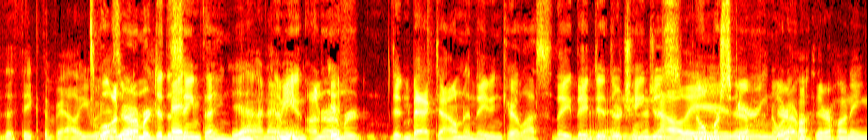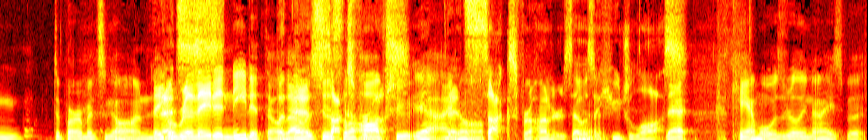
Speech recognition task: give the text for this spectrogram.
the think the value is. Well. Under Armour did the and- same thing. Yeah, and I, I mean, mean, Under if- Armour didn't back down, and they didn't care less. They they did their changes. they- no more spearing or whatever. Their hunting department's gone. They That's- really they didn't need it though. that, was just an for offshoot. us. Yeah, I that know. sucks for hunters. That was a huge loss. That camel was really nice, but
